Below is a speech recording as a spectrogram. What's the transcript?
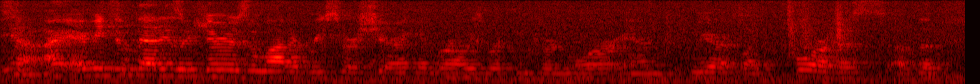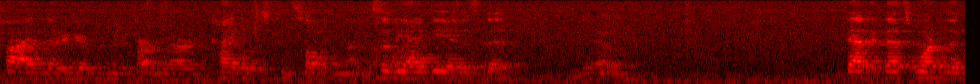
Yeah, I, I mean, that- that is, there is a lot of resource sharing and we're always working toward more and we are, like, four of us of the five that are here from the department, our title is consultant. And So the idea is that, you know, that, that's one of the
